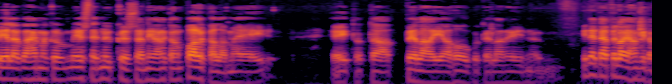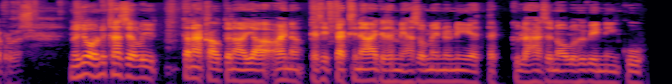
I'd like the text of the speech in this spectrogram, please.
vielä vähemmän kuin miesten nykyisessä, niin ainakaan palkalla me ei, ei tota, pelaajia houkutella. Niin miten tämä pelaajahankintaprosessi? No joo, nythän se oli tänä kautena ja aina käsittääkseni aikaisemminhan se on mennyt niin, että kyllähän se on ollut hyvin niin kuin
